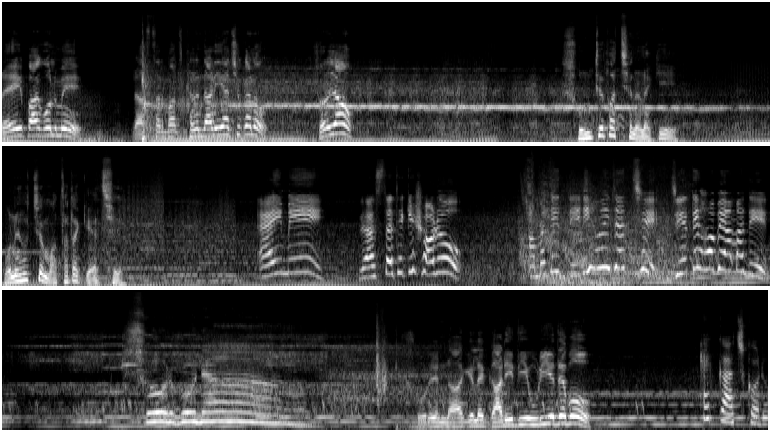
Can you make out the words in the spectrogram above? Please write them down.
আরে এই পাগল মেয়ে রাস্তার মাঝখানে দাঁড়িয়ে আছো কেন? সরে যাও। শুনতে পাচ্ছে না নাকি? মনে হচ্ছে মাথাটা গেছে। এই মেয়ে রাস্তা থেকে সরো। আমাদের দেরি হয়ে যাচ্ছে যেতে হবে আমাদের। সরে না গেলে গাড়ি দিয়ে উড়িয়ে দেব। এক কাজ করো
